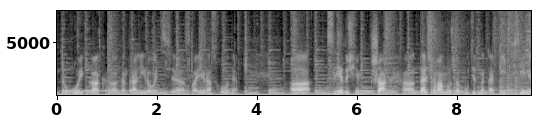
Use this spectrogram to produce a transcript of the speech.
другой, как э, контролировать свои расходы. А, следующий шаг. А, дальше вам нужно будет накопить всеми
